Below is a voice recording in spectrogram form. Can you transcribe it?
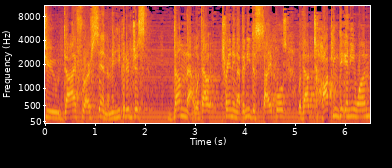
to die for our sin. I mean, he could have just done that without training up any disciples, without talking to anyone.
